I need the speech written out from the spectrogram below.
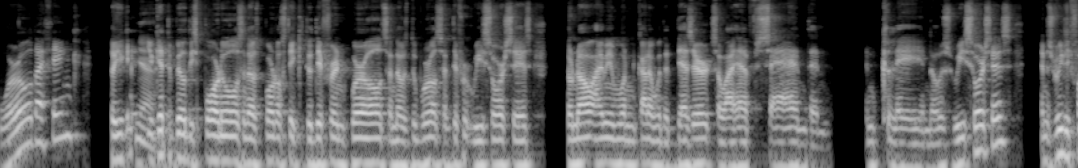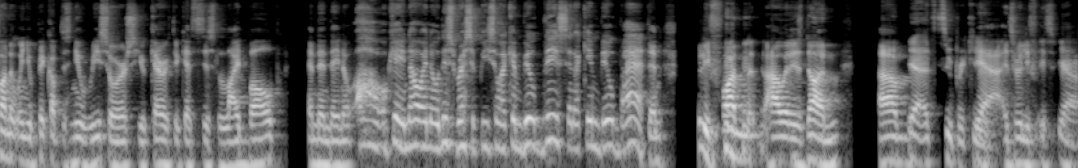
world, I think. So you get yeah. you get to build these portals, and those portals take you to different worlds, and those the worlds have different resources. So now I'm in one kind of with a desert, so I have sand and and clay and those resources. And it's really fun that when you pick up this new resource, your character gets this light bulb, and then they know, oh, okay, now I know this recipe, so I can build this and I can build that, and really fun how it is done. Um, yeah, it's super cute. Yeah, it's really it's yeah.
